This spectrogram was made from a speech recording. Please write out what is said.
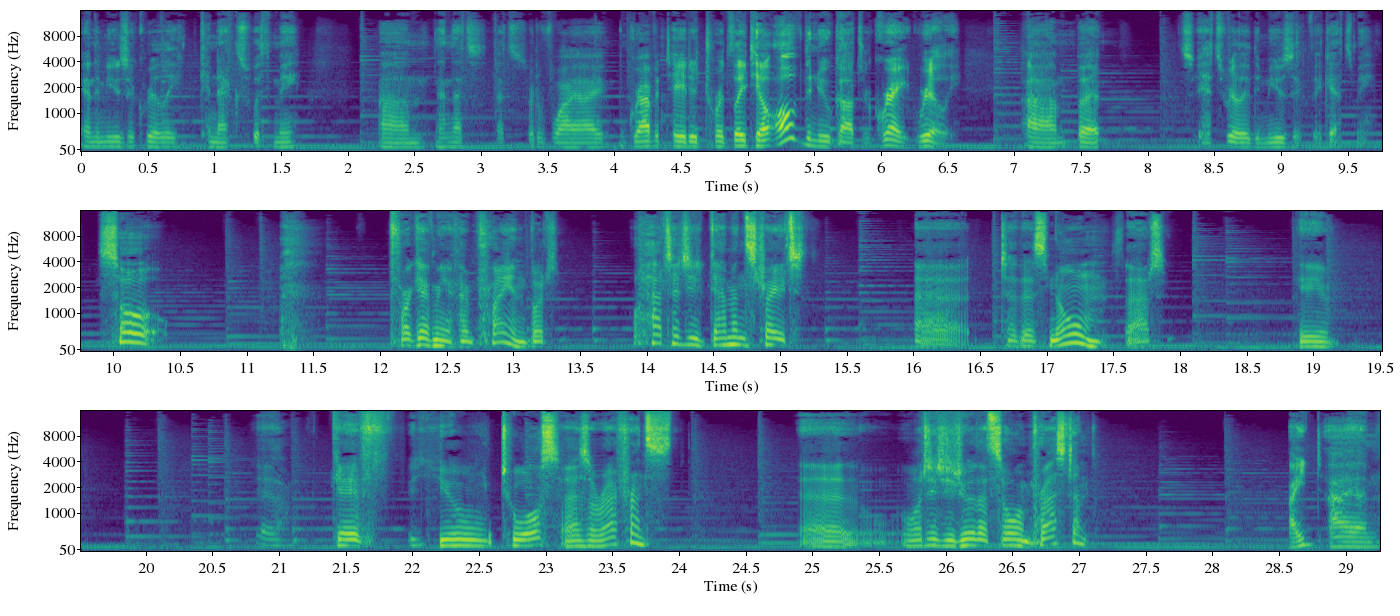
and the music really connects with me. Um, and that's that's sort of why I gravitated towards Latiel. All of the new gods are great, really, um, but it's, it's really the music that gets me. So, forgive me if I'm prying, but how did you demonstrate uh, to this gnome that he uh, gave you to us as a reference? Uh, what did you do that so impressed him? I I, um,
